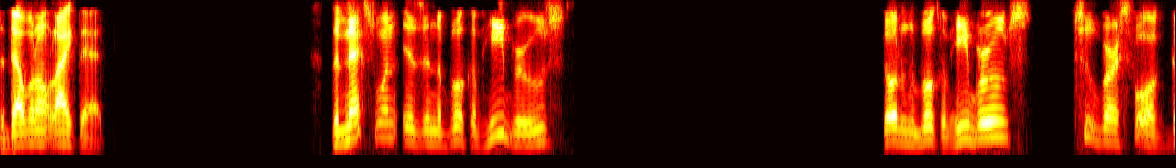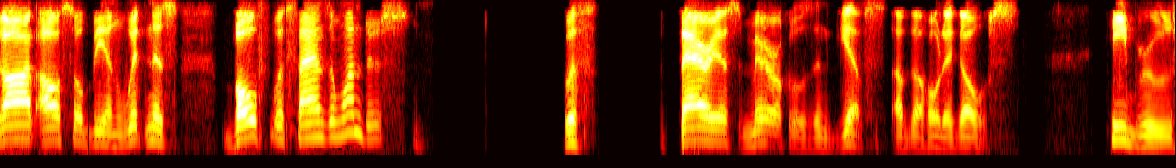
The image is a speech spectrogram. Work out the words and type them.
The devil don't like that. The next one is in the book of Hebrews. Go to the book of Hebrews 2 verse 4. God also being witness both with signs and wonders, with various miracles and gifts of the Holy Ghost. Hebrews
